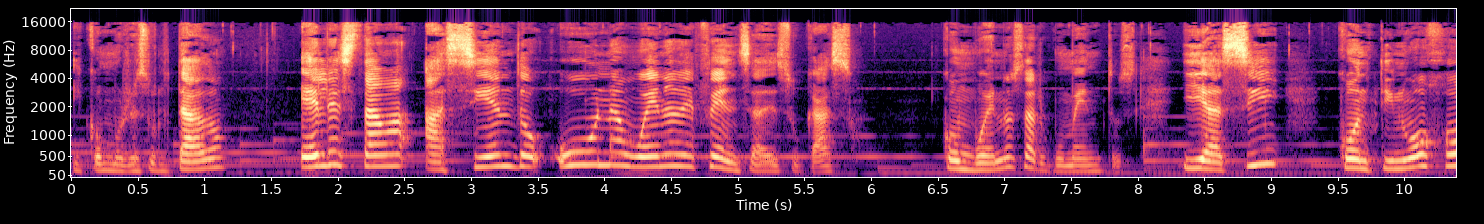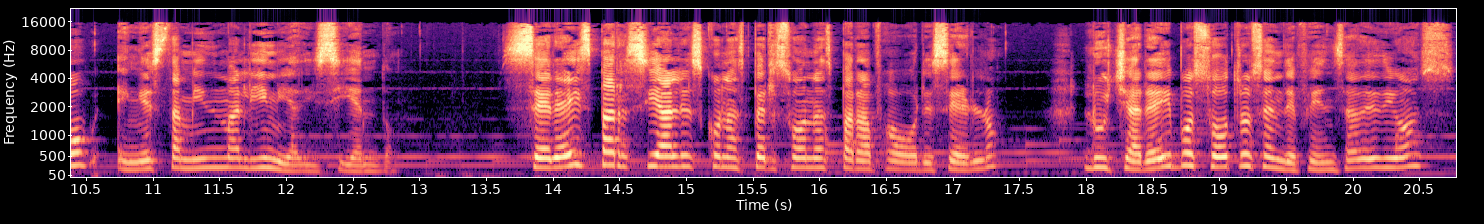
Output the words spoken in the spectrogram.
y como resultado, él estaba haciendo una buena defensa de su caso, con buenos argumentos. Y así continuó Job en esta misma línea diciendo, ¿seréis parciales con las personas para favorecerlo? ¿Lucharéis vosotros en defensa de Dios?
